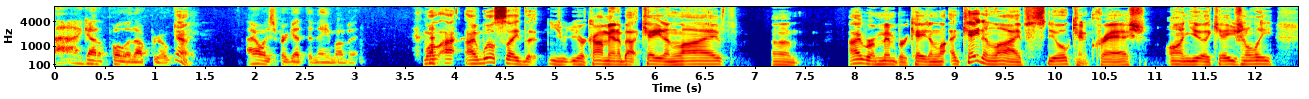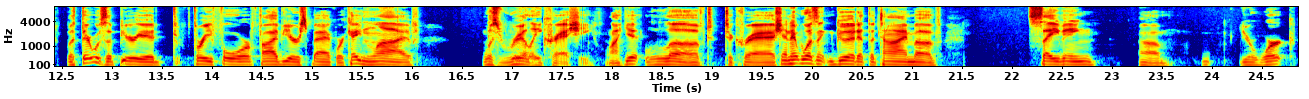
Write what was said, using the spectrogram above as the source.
I got to pull it up real quick. Yeah. I always forget the name of it. well, I, I, will say that your comment about Kdenlive, um, I remember Kdenlive. Kdenlive still can crash on you occasionally, but there was a period three, four, five years back where Caden Kdenlive was really crashy. Like it loved to crash, and it wasn't good at the time of saving um, your work.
